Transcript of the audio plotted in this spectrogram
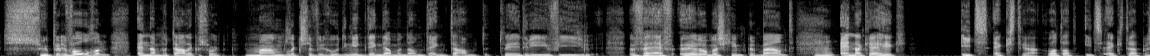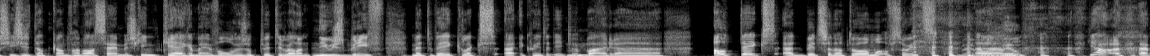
super volgen. En dan betaal ik een soort maandelijkse vergoeding. Ik denk dat men dan denkt aan 2, 3, 4, 5 euro misschien per maand. En dan krijg ik iets extra. Wat dat iets extra precies is, dat kan van alles zijn. Misschien krijgen mijn volgers op Twitter wel een nieuwsbrief met wekelijks, eh, ik weet het niet, een paar eh, outtakes uit Bits en Atomen of zoiets. Bijvoorbeeld. Ja, eh, ben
